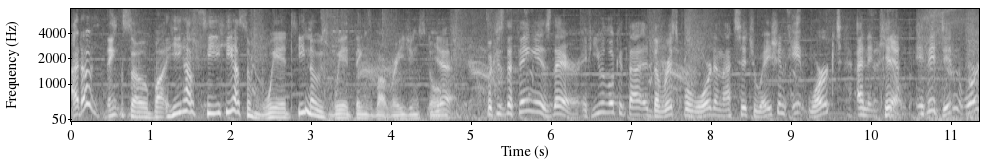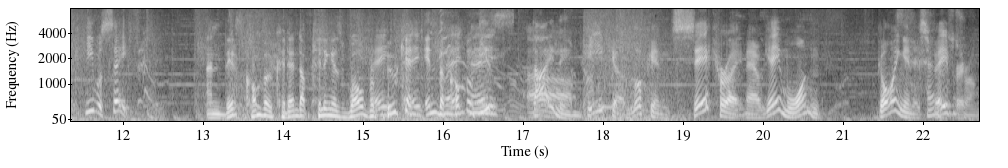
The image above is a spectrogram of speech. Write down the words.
I don't think so, but he has he he has some weird he knows weird things about raging storm. Yeah, because the thing is, there, if you look at that, the risk reward in that situation, it worked and it killed. If it didn't work, he was safe. And this combo could end up killing as well. Hey, Reppuken hey, in the hey, combo, hey. he's styling. Ah, Pika looking sick right now. Game one, going in his favor. strong.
